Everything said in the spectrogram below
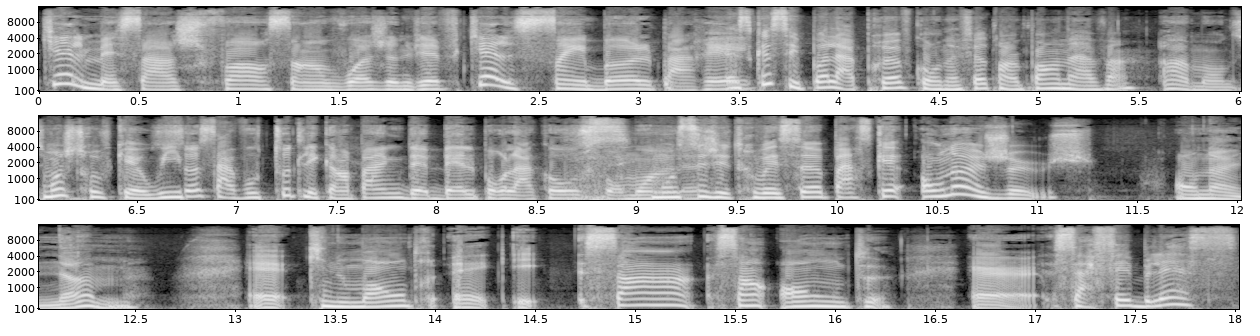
quel message fort ça envoie, Geneviève? Quel symbole pareil. Est-ce que c'est pas la preuve qu'on a fait un pas en avant? Ah, mon Dieu. Moi, je trouve que oui. Ça, ça vaut toutes les campagnes de Belle pour la cause pour moi. Moi aussi, j'ai trouvé ça parce qu'on a un juge, on a un homme. Euh, qui nous montre euh, sans, sans honte euh, sa faiblesse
